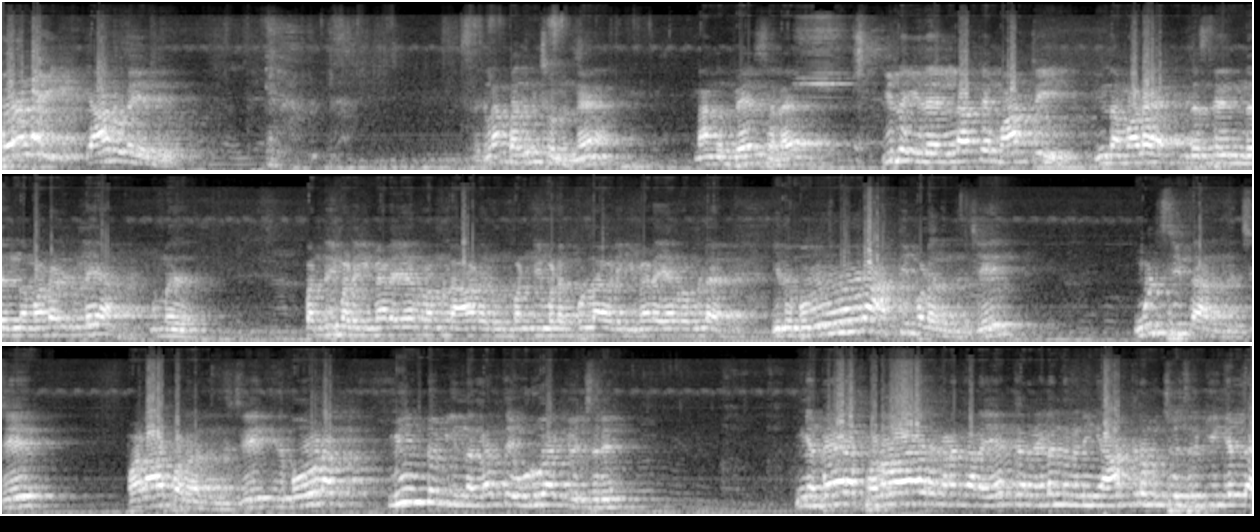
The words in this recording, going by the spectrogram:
பெருமை யாருடையது? இதெல்லாம் பதில் சொல்லுங்க. நாங்க பேசல. இல்ல இதை எல்லாத்தையும் மாற்றி இந்த மலை இந்த இந்த இந்த மலை இருக்கு இல்லையா? நம்ம பன்றி மலைக்கு மேல ஏறுறோம்ல ஆடல் பன்றி மலை புல்லாவடிக்கு மேல ஏறுறோம்ல இது பூரா அத்திப்பழம் இருந்துச்சு முன்சீத்தா இருந்துச்சு பலாப்பழம் இருந்துச்சு இது போல மீண்டும் இந்த நிலத்தை உருவாக்கி வச்சிரு. இங்க மேல பலாயிரக்கணக்கான ஏக்கர் நிலங்களை நீங்க ஆக்கிரமிச்சு வச்சிருக்கீங்கல்ல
